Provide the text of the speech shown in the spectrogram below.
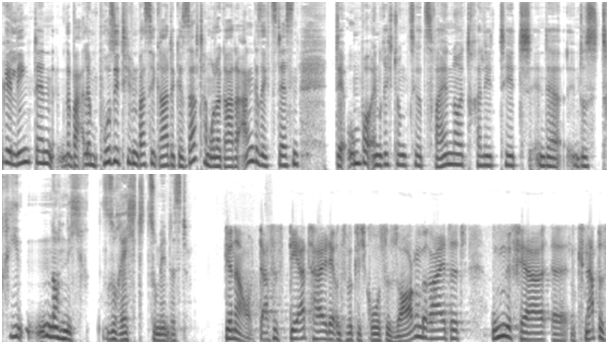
gelingt denn bei allem Positiven, was Sie gerade gesagt haben oder gerade angesichts dessen, der Umbau in Richtung CO2-Neutralität in der Industrie noch nicht so recht zumindest? Genau, das ist der Teil, der uns wirklich große Sorgen bereitet. Ungefähr äh, ein knappes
